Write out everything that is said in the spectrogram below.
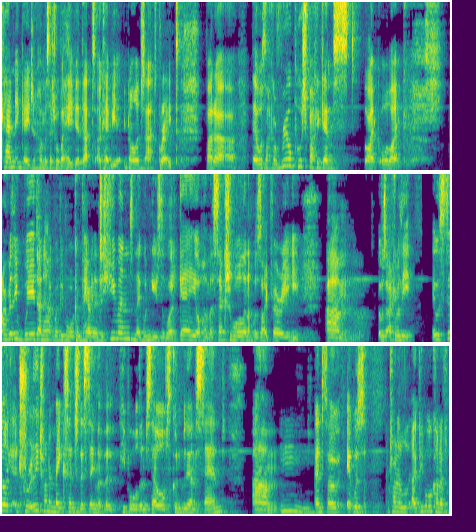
can engage in homosexual behavior. That's, okay, we acknowledge that, great. But uh, there was like a real pushback against, like, or like, a really weird dynamic where people were comparing them to humans and they wouldn't use the word gay or homosexual and it was like very um it was like a really it was still like a tr- really trying to make sense of this thing that, that people themselves couldn't really understand. Um and so it was trying to like, people were kind of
